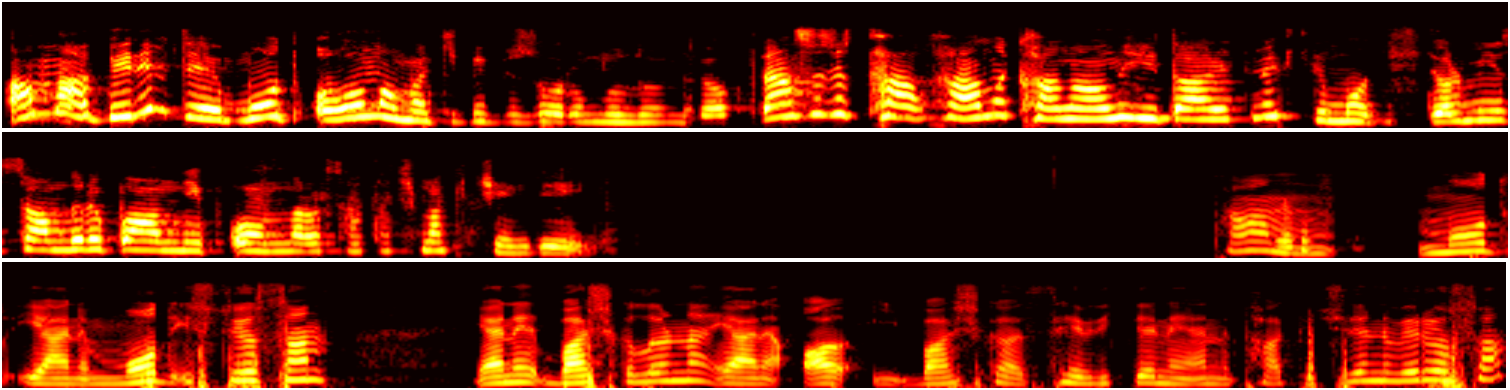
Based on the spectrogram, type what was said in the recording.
Ama benim de mod olamama gibi bir zorunluluğum yok. Ben sadece Talha'nın kanalını idare etmek için mod istiyorum. İnsanları banlayıp onlara sataşmak için değil. Tamam mı? Mod yani mod istiyorsan yani başkalarına yani başka sevdiklerine yani takipçilerine veriyorsa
